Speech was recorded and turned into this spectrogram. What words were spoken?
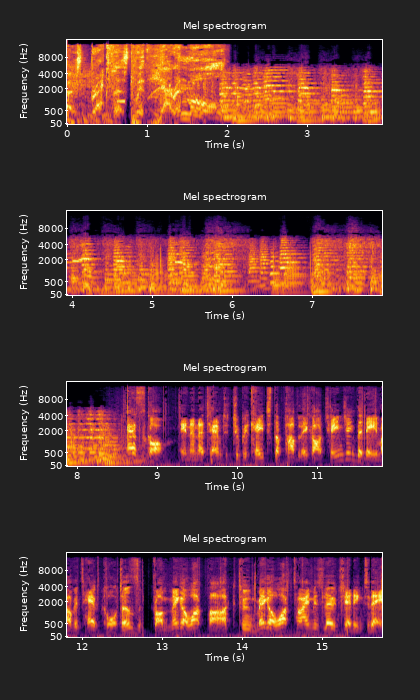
Coast Breakfast with Darren Maule. Eskom, in an attempt to placate the public, are changing the name of its headquarters from Megawatt Park to Megawatt Time is Load Shedding today.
